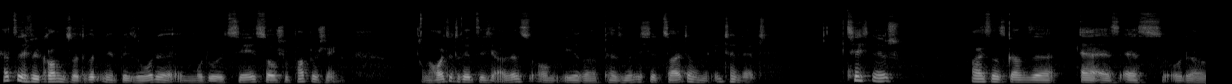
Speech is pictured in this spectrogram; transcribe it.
Herzlich willkommen zur dritten Episode im Modul C Social Publishing. Und heute dreht sich alles um Ihre persönliche Zeitung im Internet. Technisch heißt das Ganze RSS oder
